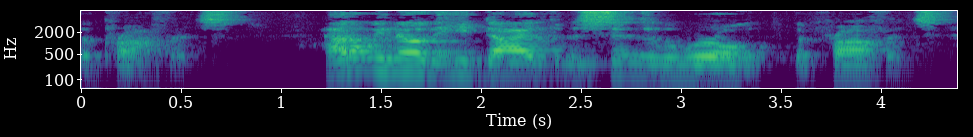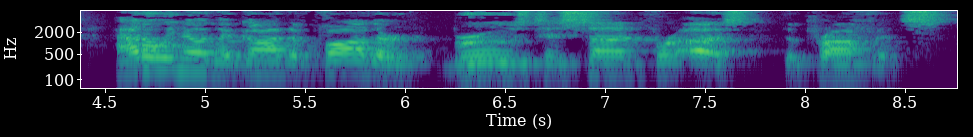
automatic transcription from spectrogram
The prophets. How do we know that he died for the sins of the world? The prophets. How do we know that God the Father bruised his Son for us? The prophets.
